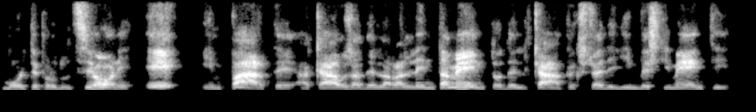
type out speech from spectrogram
molte produzioni e in parte a causa del rallentamento del CAPEX, cioè degli investimenti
